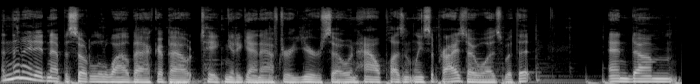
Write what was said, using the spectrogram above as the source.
And then I did an episode a little while back about taking it again after a year or so and how pleasantly surprised I was with it. And um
